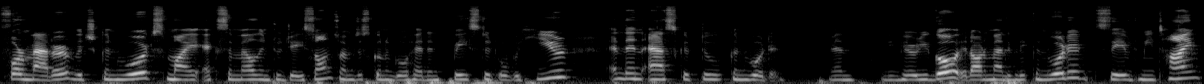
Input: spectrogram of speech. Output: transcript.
formatter which converts my XML into JSON. So I'm just going to go ahead and paste it over here and then ask it to convert it. And here you go it automatically converted saved me time.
